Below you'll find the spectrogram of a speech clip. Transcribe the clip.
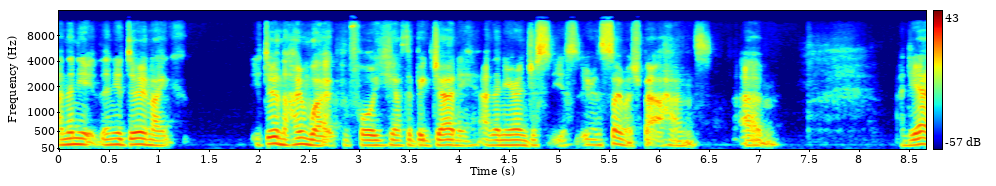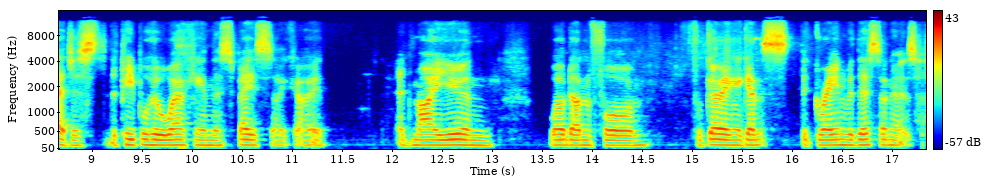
And then you then you're doing like you're doing the homework before you have the big journey, and then you're in just you're in so much better hands. Um, and yeah, just the people who are working in this space, like I admire you and well done for for going against the grain with this. I know it's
